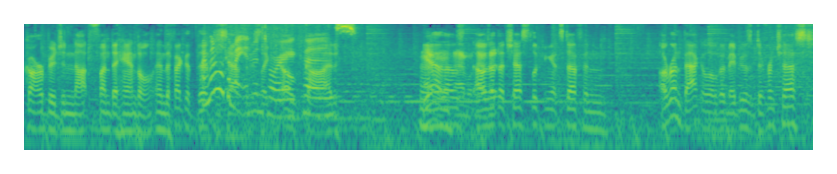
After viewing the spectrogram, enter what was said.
garbage and not fun to handle, and the fact that this I'm gonna look at my happens is inventory like, oh god. because Yeah, that I was, will I was have at the chest looking at stuff, and I'll run back a little bit. Maybe it was a different chest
